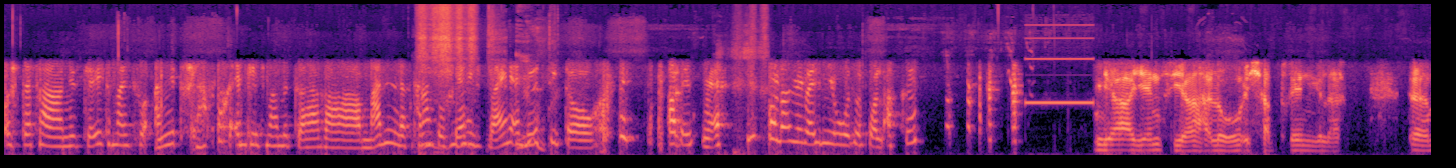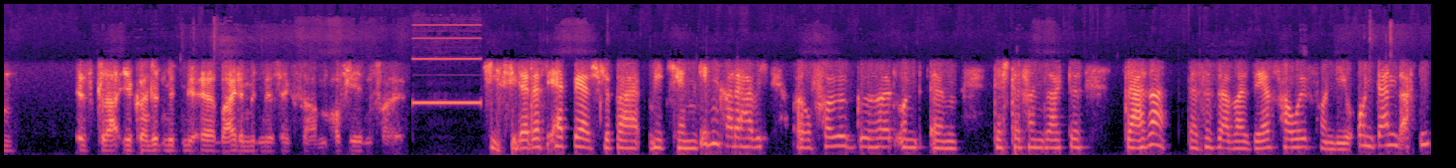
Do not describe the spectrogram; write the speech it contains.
Oh Stefan, jetzt stell dich doch mal nicht so an, jetzt schlaf doch endlich mal mit Sarah. Mann, das kann doch so schwer nicht sein, er löst sie doch. Kann nicht mehr. Voll mir gleich in die Hose voll lachen. Ja, Jens hier, hallo, ich habe Tränen gelacht. Ähm, ist klar, ihr könntet mit mir, äh, beide mit mir Sex haben, auf jeden Fall. Hier ist wieder das Erdbeerschlüpper-Mädchen. Eben gerade habe ich eure Folge gehört und ähm, der Stefan sagte, Sarah, das ist aber sehr faul von dir. Und dann dachte ich,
